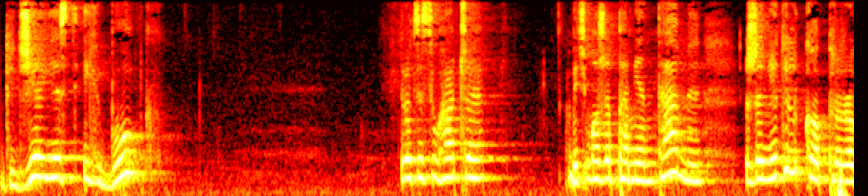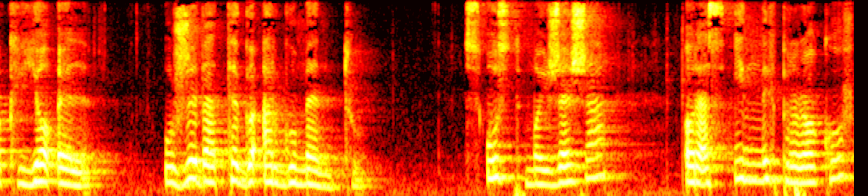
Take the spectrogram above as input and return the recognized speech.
gdzie jest ich Bóg? Drodzy słuchacze, być może pamiętamy, że nie tylko prorok Joel używa tego argumentu. Z ust Mojżesza oraz innych proroków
